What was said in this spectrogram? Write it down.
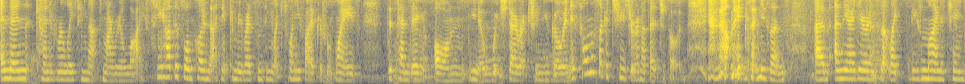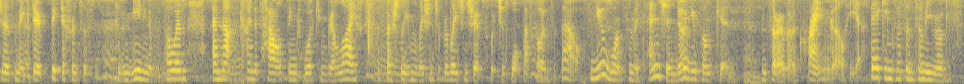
And then kind of relating that to my real life. So you have this one poem that I think can be read something like 25 different ways, depending on, you know, which direction you go in. It's almost like a choose your own adventure poem, if that makes any sense. Um, and the idea is that like these minor changes make di big differences to the meaning of the poem, and that's kind of how things work in real life, especially in relation to relationships, which is what that poem's about. You want some attention, don't you, Pumpkin? I'm sorry, I've got a crying girl here. Begging for some tummy rubs.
